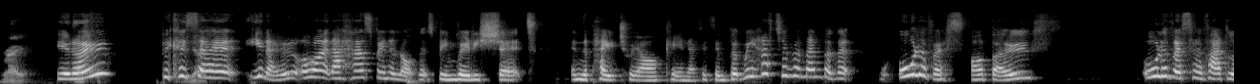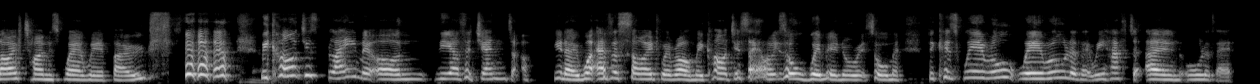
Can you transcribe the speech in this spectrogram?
right. You know? Because yeah. uh, you know, all right, there has been a lot that's been really shit in the patriarchy and everything, but we have to remember that all of us are both. All of us have had lifetimes where we're both. yeah. We can't just blame it on the other gender you know whatever side we're on we can't just say oh it's all women or it's all men because we're all we're all of it we have to own all of it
